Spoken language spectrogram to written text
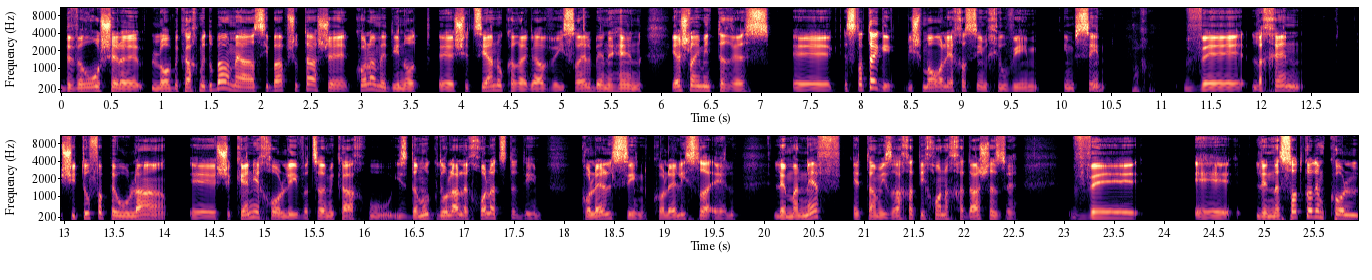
בבירור שלא בכך מדובר מהסיבה הפשוטה שכל המדינות אה, שציינו כרגע וישראל ביניהן יש להם אינטרס אה, אסטרטגי לשמור על יחסים חיוביים עם סין. נכון. ולכן שיתוף הפעולה אה, שכן יכול להיווצר מכך הוא הזדמנות גדולה לכל הצדדים, כולל סין, כולל ישראל, למנף את המזרח התיכון החדש הזה, ולנסות קודם כל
